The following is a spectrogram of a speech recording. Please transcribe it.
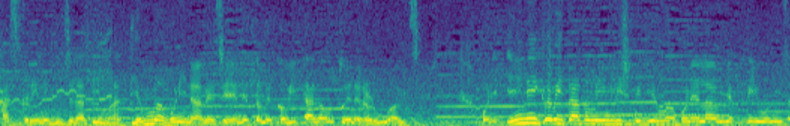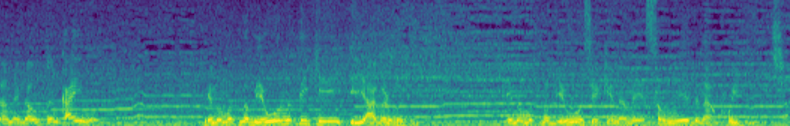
ખાસ કરીને ગુજરાતી માધ્યમમાં ભણીને આવે છે, એને તમે કવિતા ગાઓ તો એને રડવું આવી છે પણ એની કવિતા તમે ઇંગ્લિશ મીડિયમમાં ભણેલા વ્યક્તિઓની સામે ગાવ તો કાંઈ ન. એનો મતલબ એવો નથી કે એ આગળ વધી એનો મતલબ એવો છે કે એના મેં સંવેદના ખોઈ ગઈ છે.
